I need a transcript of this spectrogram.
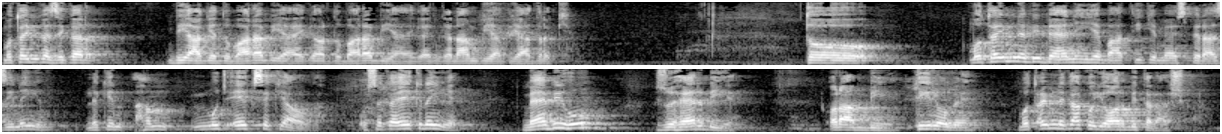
متعم کا ذکر بھی آگے دوبارہ بھی آئے گا اور دوبارہ بھی آئے گا، ان کا نام بھی آپ یاد رکھیں۔ تو متعم نے بھی بیان یہ بات کی کہ میں اس پہ راضی نہیں ہوں۔ لیکن ہم مجھ ایک سے کیا ہوگا؟ اس نے کہا ایک نہیں ہے۔ میں بھی ہوں، زہیر بھی ہے اور آپ بھی ہیں۔ تین ہو گئے۔ متعم نے کہا کوئی اور بھی تلاش کرو۔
